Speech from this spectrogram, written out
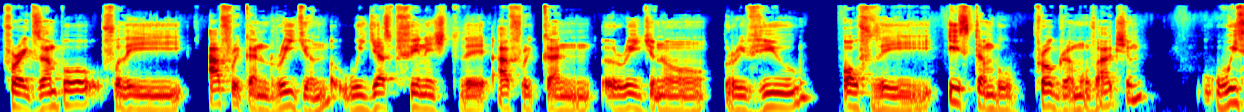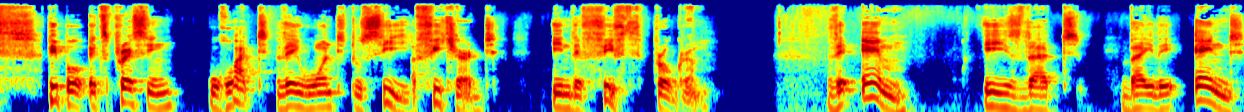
For example, for the African region, we just finished the African regional review of the Istanbul program of action with people expressing what they want to see featured in the fifth program. The aim is that by the end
